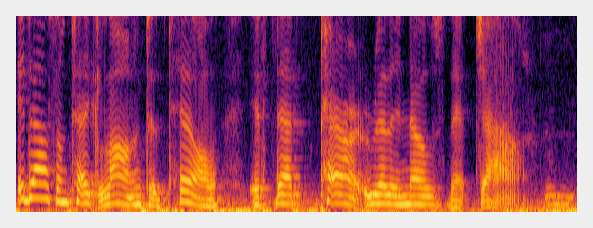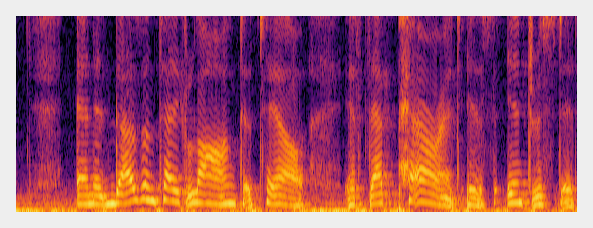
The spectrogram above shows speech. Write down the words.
it doesn't take long to tell if that parent really knows that child. Mm-hmm. And it doesn't take long to tell if that parent is interested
